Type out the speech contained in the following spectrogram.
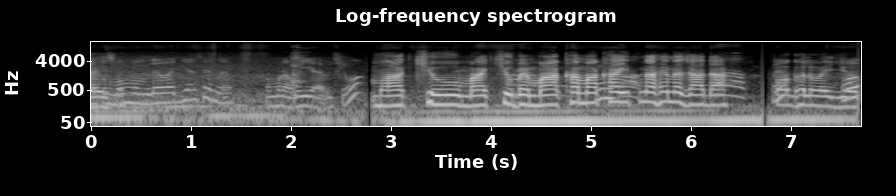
જાય છે. મમ્મ લેવા ગયા છે ને હમણાં વહી આવી છે હો. માખ્યું માખ્યું ભાઈ માખા માખા ઇતના હે ને જ્યાદા પગ હલવાઈ ગયો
